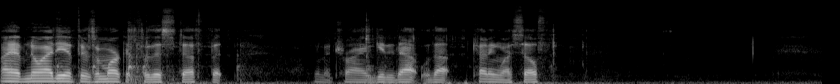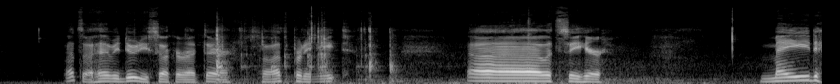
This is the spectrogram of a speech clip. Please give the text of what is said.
I have no idea if there's a market for this stuff, but I'm going to try and get it out without cutting myself. That's a heavy duty sucker right there. So that's pretty neat. Uh, let's see here. Made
